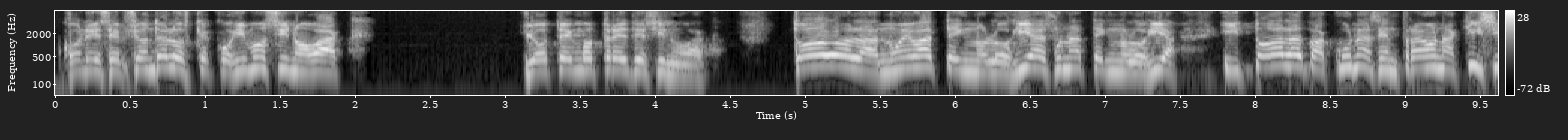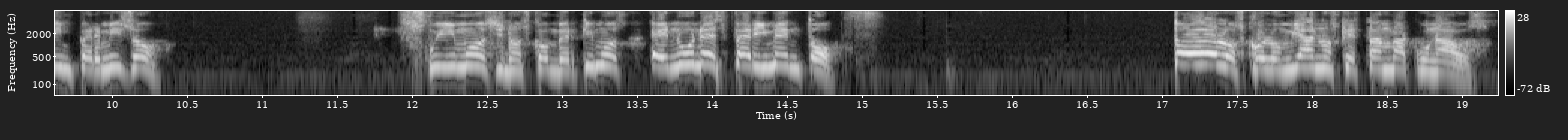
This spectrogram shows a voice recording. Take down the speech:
con excepción de los que cogimos Sinovac, yo tengo tres de Sinovac. Toda la nueva tecnología es una tecnología y todas las vacunas entraron aquí sin permiso. Fuimos y nos convertimos en un experimento todos los colombianos que están vacunados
